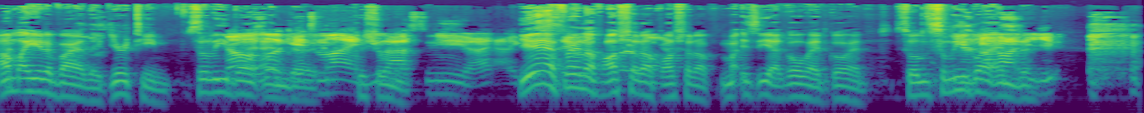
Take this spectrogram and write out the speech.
I'm not here to violate your team. Saliba No, look, and it's uh, mine. You asked me. I, I Yeah, fair enough. I'll shut up. I'll shut up. My, yeah, go ahead. Go ahead. So Saliba not- and uh, you-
